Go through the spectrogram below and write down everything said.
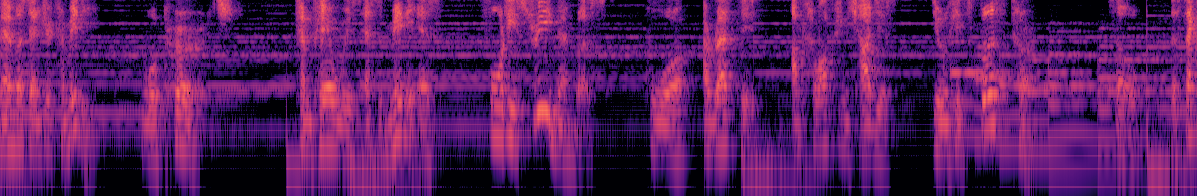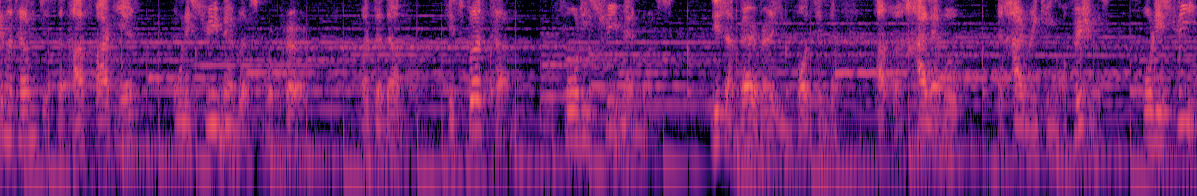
member Central Committee were purged, compared with as many as 43 members who were arrested on corruption charges during his first term. So the second term, just the past five years, only three members were purged. But the, his first term, 43 members. These are very, very important uh, high-level, uh, high-ranking officials. 43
